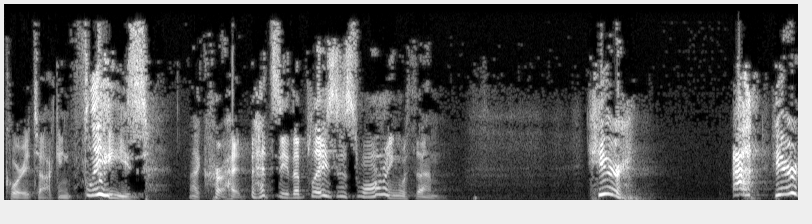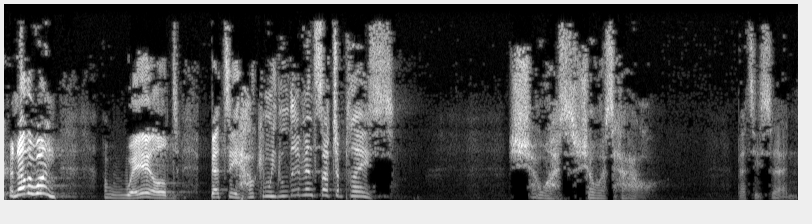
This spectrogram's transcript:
Corrie talking. Fleas! I cried. Betsy, the place is swarming with them. Here! Ah, here, another one! I wailed. Betsy, how can we live in such a place? Show us, show us how, Betsy said.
